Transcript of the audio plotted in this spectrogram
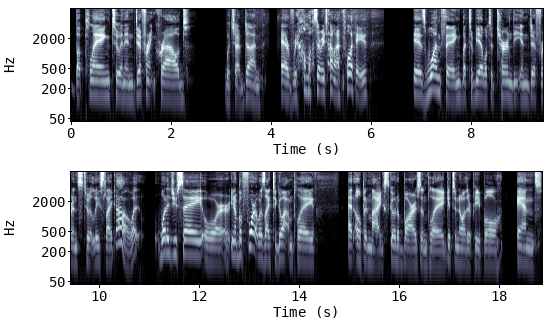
But playing to an indifferent crowd, which I've done every almost every time I play, is one thing, but to be able to turn the indifference to at least like, oh, what what did you say? Or you know, before it was like to go out and play at open mics, go to bars and play, get to know other people, and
